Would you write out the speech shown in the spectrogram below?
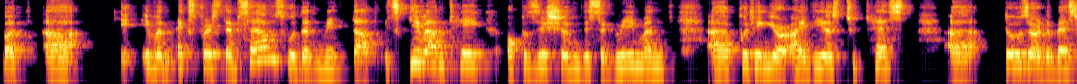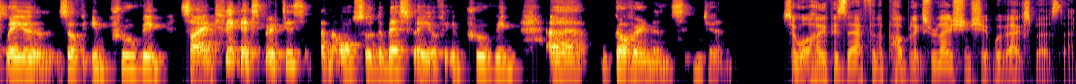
but uh, even experts themselves would admit that it's give and take, opposition, disagreement, uh, putting your ideas to test. Uh, those are the best ways of improving scientific expertise and also the best way of improving uh, governance in general. So, what hope is there for the public's relationship with experts then?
